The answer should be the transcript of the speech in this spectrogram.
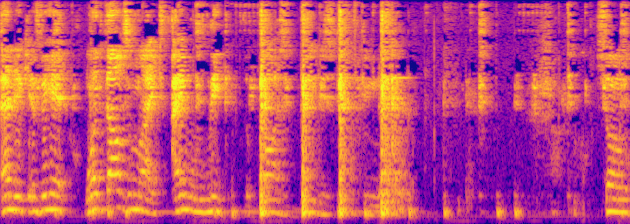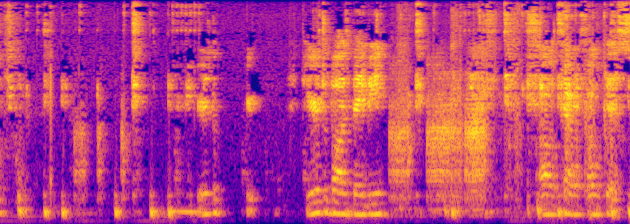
and if if we hit 1,000 likes, I will leak the boss So, here's the here- here's the boss baby. Oh, camera focus.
